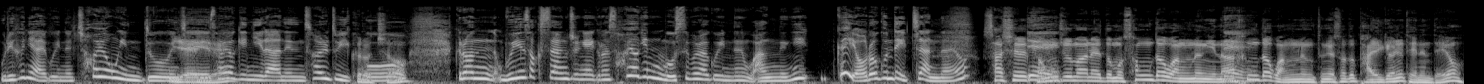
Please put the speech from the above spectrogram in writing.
우리 흔히 알고 있는 처용인도 예, 이제 예. 서역인이라는 설도 있고 그렇죠. 런 무인 석상 중에 그런 서역인 모습을 하고 있는 왕릉이 꽤 여러 군데 있지 않나요? 사실 예. 경주만 해도 뭐 성덕 왕 릉이나 네. 흥덕 왕릉 등에서도 발견이 되는데요.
